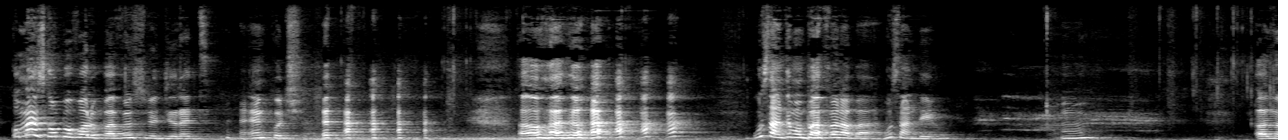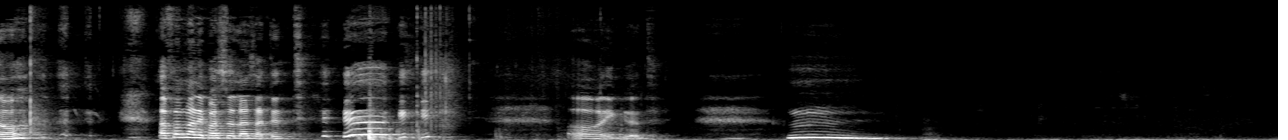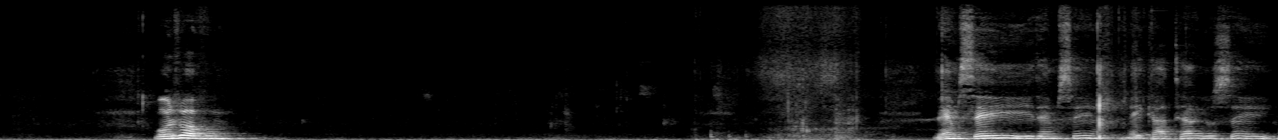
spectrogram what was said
Comment est-ce qu'on peut voir le parfum sur le direct? Un coach. Oh. Vous sentez mon parfum là-bas? Vous sentez? Hmm? Oh non. La femme là n'est pas seule dans sa tête. Oh my god. Hmm. Bonjour à vous. Them say, them say, make I tell you say.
